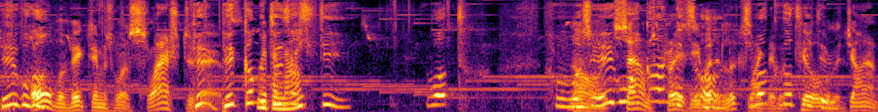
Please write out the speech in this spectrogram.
lived. All、the victims were slashed to death. With a knife? What? わし、No, 英 it 語わ sounds かんない crazy, あ but it looks 字 like they 幕が were つい killed て with る a。giant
